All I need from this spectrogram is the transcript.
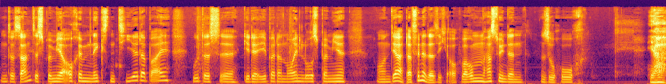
interessant. Ist bei mir auch im nächsten Tier dabei. Gut, das äh, geht ja eh bei der 9 los bei mir. Und ja, da findet er sich auch. Warum hast du ihn denn so hoch? Ja,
